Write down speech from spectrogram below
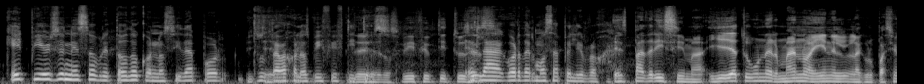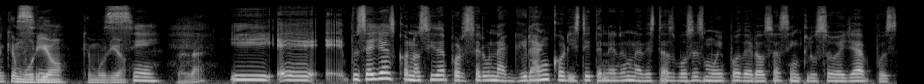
Kate Pearson es sobre todo conocida por su Eh, trabajo los De B-52s. los B-52s. Es la gorda hermosa pelirroja. Es padrísima. Y ella tuvo un hermano ahí en, el- en la agrupación que murió. Que murió. Sí. ¿Verdad? Y eh, eh, pues ella es conocida por ser una gran corista y tener una de estas voces muy poderosas. Incluso ella pues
